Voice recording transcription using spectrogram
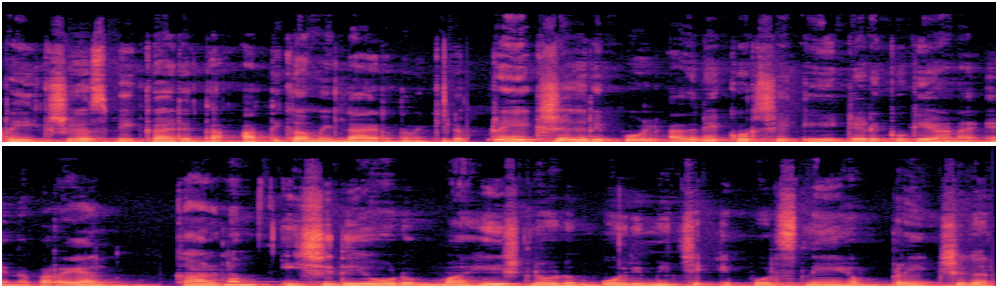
പ്രേക്ഷക സ്വീകാര്യത അധികമില്ലായിരുന്നുവെങ്കിലും പ്രേക്ഷകർ ഇപ്പോൾ അതിനെക്കുറിച്ച് ഏറ്റെടുക്കുകയാണ് എന്ന് പറയാൻ കാരണം ഇഷിതയോടും മഹേഷിനോടും ഒരുമിച്ച് ഇപ്പോൾ സ്നേഹം പ്രേക്ഷകർ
